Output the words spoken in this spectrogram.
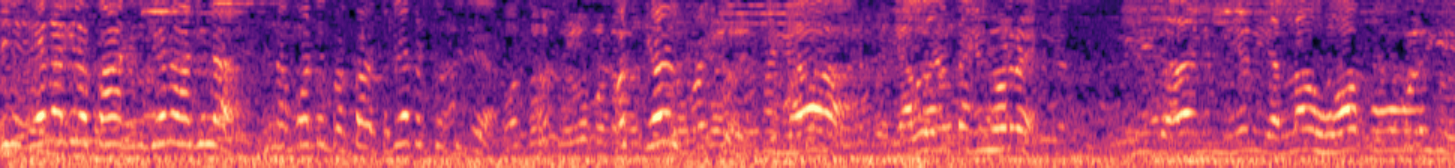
ಈಗ ಏನಾಗಿಲ್ಲಪ್ಪ ನಿನ್ಗೇನು ಆಗಿಲ್ಲ ನಿನ್ನ ಅಮೌಂಟ್ ಬರ್ತಾವ ತಲೆಯ ಕಟ್ಸ್ಕೊತಿದ್ಯಾ ಫಸ್ಟ್ ಕೇಳಿ ಫಸ್ಟ್ ಈಗ ಎಲ್ಲ ಇಲ್ಲಿ ನೋಡ್ರಿ ಈಗ ನಿಮ್ ಏನ್ ಎಲ್ಲಾ ಹೂವಾ ಹೂವಗಳಿಗೆ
